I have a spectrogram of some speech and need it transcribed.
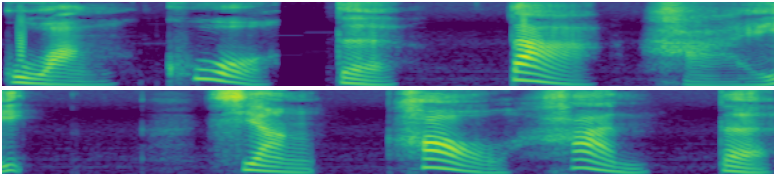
广阔的大海，像浩瀚的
